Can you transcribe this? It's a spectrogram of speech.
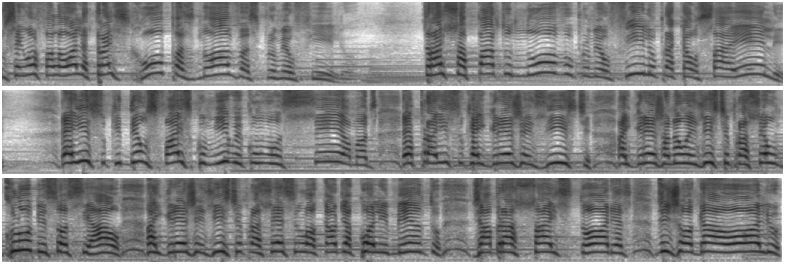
o Senhor fala: Olha, traz roupas novas para o meu filho, traz sapato novo para o meu filho para calçar ele. É isso que Deus faz comigo e com você, amados. É para isso que a igreja existe. A igreja não existe para ser um clube social. A igreja existe para ser esse local de acolhimento, de abraçar histórias, de jogar óleo,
